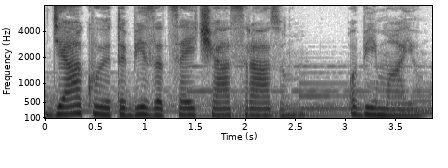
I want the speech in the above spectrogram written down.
Дякую тобі за цей час разом. Обіймаю.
